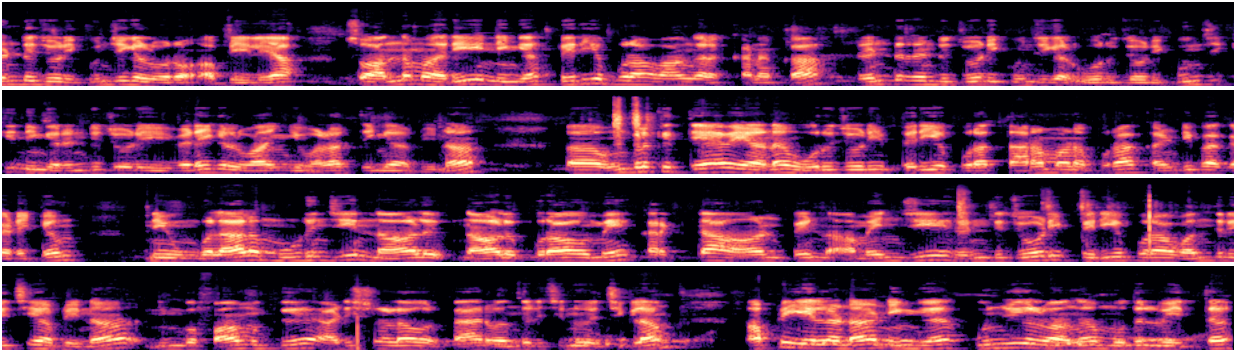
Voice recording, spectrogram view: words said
ரெண்டு ஜோடி குஞ்சுகள் வரும் அப்படி இல்லையா? ஸோ அந்த மாதிரி நீங்கள் பெரிய புறா வாங்குற கணக்காக ரெண்டு ரெண்டு ஜோடி குஞ்சுகள் ஒரு ஜோடி குஞ்சுக்கு நீங்கள் ரெண்டு ஜோடி விடைகள் வாங்கி வளர்த்தீங்க அப்படின்னா உங்களுக்கு தேவையான ஒரு ஜோடி பெரிய புறா தரமான புறா கண்டிப்பாக கிடைக்கும். நீ உங்களால் முடிஞ்சு நாலு நாலு புறாவுமே கரெக்டாக ஆண் பெண் அமைஞ்சு ரெண்டு ஜோடி பெரிய புறா வந்துடுச்சு அப்படின்னா உங்கள் ஃபார்முக்கு அடிஷ்னலாக ஒரு பேர் வந்துடுச்சுன்னு வச்சுக்கலாம். அப்படி இல்லைன்னா நீங்கள் குஞ்சுகள் வாங்க முதல் வைத்த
